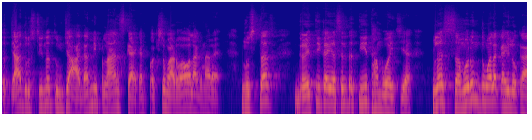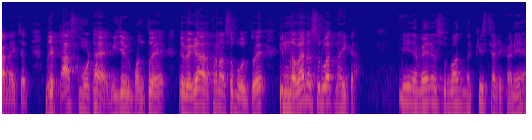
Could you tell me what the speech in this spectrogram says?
तर त्या दृष्टीनं तुमचे आगामी प्लॅन्स काय? कारण पक्ष वाढवावा लागणार आहे. नुसताच गळती काही असेल तर ती थांबवायची आहे. प्लस समोरून तुम्हाला काही लोक आणायचे आहेत. म्हणजे टास्क मोठा आहे. मी जे म्हणतोय ते वेगळ्या अर्थानं असं बोलतोय की नव्यानं सुरुवात नाही का? ही नव्याने सुरुवात नक्कीच त्या ठिकाणी आहे.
